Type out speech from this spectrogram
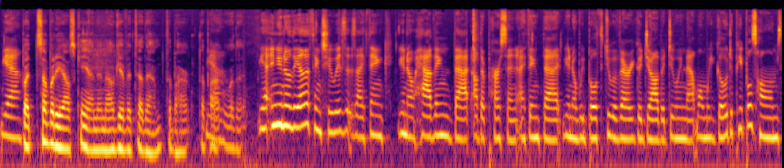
yeah. but somebody else can, and I'll give it to them to part to part Yeah. with it. Yeah, and you know the other thing too is is I think you know having that other person. I think that you know we both do a very good job at doing that when we go to people's homes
